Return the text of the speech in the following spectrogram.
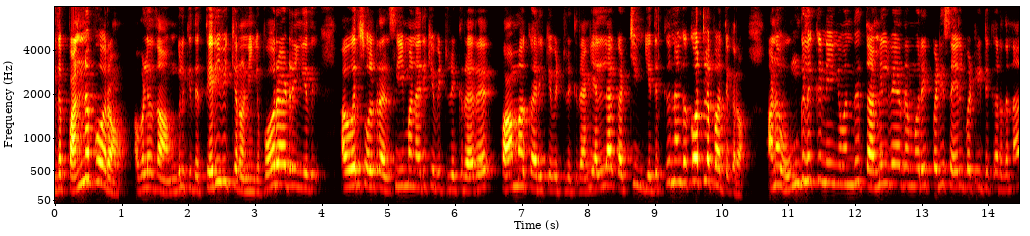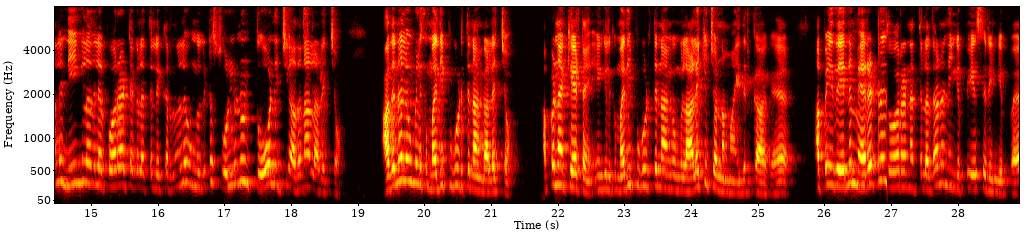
இதை பண்ண போகிறோம் அவ்வளவுதான். உங்களுக்கு இதை தெரிவிக்கிறோம். நீங்கள் போராடுறீங்க இது. அவர் சொல்றாரு சீமான் அறிக்கை விட்டுருக்கிறாரு பாமக அறிக்கை விட்டுருக்கிறாங்க. எல்லா கட்சியும் எதிர்க்கு நாங்கள் கோர்ட்டில் பார்த்துக்கிறோம் ஆனால் உங்களுக்கு நீங்கள் வந்து தமிழ் வேத முறைப்படி செயல்பட்டுட்டு இருக்கிறதுனால நீங்களும் அதில் போராட்ட களத்தில் இருக்கிறதுனால உங்ககிட்ட சொல்லணும்னு தோணுச்சு. அதனால் அழைச்சோம். அதனால் உங்களுக்கு மதிப்பு கொடுத்து நாங்கள் அழைச்சோம். அப்போ நான் கேட்டேன் எங்களுக்கு மதிப்பு கொடுத்து நாங்கள் உங்களை அழைக்க சொன்னோம்மா இதற்காக? அப்போ இது என்ன மிரட்டல் தோரணத்தில் தானே நீங்கள் பேசுகிறீங்க இப்போ?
